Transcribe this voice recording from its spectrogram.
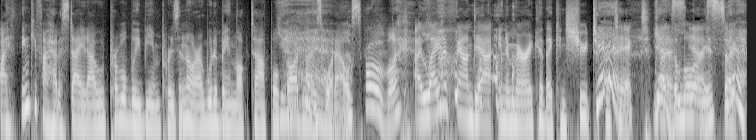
I think if I had stayed, I would probably be in prison or I would have been locked up or God knows what else. Probably. I later found out in America they can shoot to Yeah. protect. Yes, the law yes. is. So Yeah.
